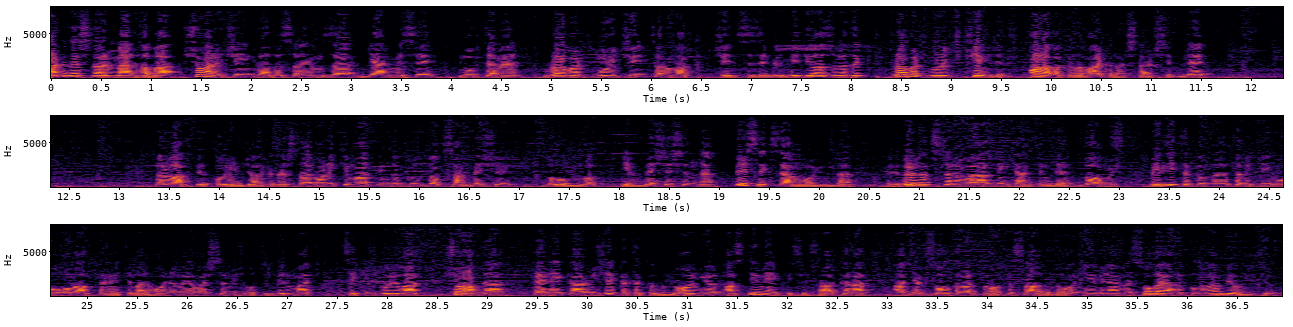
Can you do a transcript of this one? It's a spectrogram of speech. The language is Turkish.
Arkadaşlar merhaba. Şu an için Galatasaray'ımıza gelmesi muhtemel Robert Muriç'i tanımak için size bir video hazırladık. Robert Muriç kimdir? Ona bakalım arkadaşlar şimdi. Hırvat bir oyuncu arkadaşlar. 12 Mart 1995 doğumlu, 25 yaşında, 1.80 boyunda. e, Hırvatistan'ın Varazdin kentinde doğmuş. Milli takımda da tabii ki U16'dan itibaren oynamaya başlamış. 31 maç, 8 golü var. Şu anda HNK Rijeka takımında oynuyor. Asli mevkisi sağ kanat ancak sol kanat ve orta sahada da oynayabilen ve sol ayağını kullanan bir oyuncu.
